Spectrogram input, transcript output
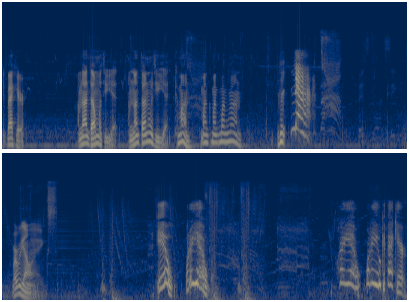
Get back here. I'm not done with you yet. I'm not done with you yet. Come on. Come on, come on, come on, come on. nah! Where are we going? Thanks. Ew! What are you? What are you? What are you? Get back here!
